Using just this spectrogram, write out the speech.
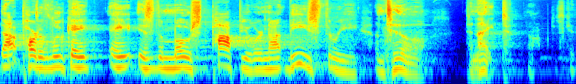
that part of Luke 8, 8 is the most popular, not these three, until tonight. No, just kidding.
